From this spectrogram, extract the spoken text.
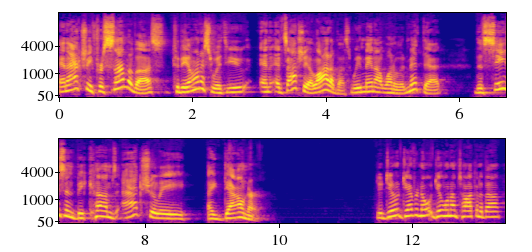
And actually, for some of us, to be honest with you, and it's actually a lot of us, we may not want to admit that, the season becomes actually a downer. Do you, do you ever know, do you know what I'm talking about?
